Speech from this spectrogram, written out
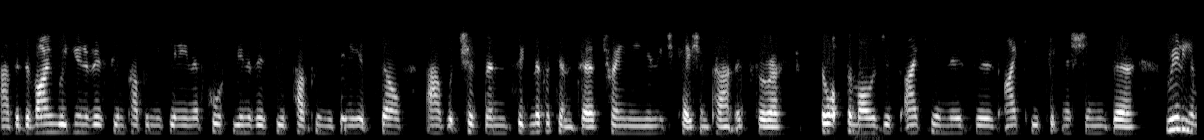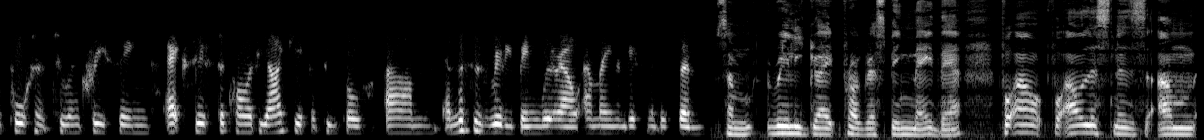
uh, the Divine Word University in Papua New Guinea, and of course the University of Papua New Guinea itself, uh, which have been significant uh, training and education partners for us. So ophthalmologists, eye care nurses, eye care technicians are really important to increasing access to quality eye care for people. Um, and this has really been where our, our main investment has been. Some really great progress being made there. For our for our listeners, um,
